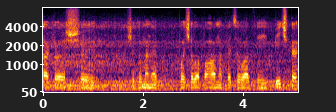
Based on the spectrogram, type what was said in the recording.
Також е, що то мене почала погано працювати печка,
